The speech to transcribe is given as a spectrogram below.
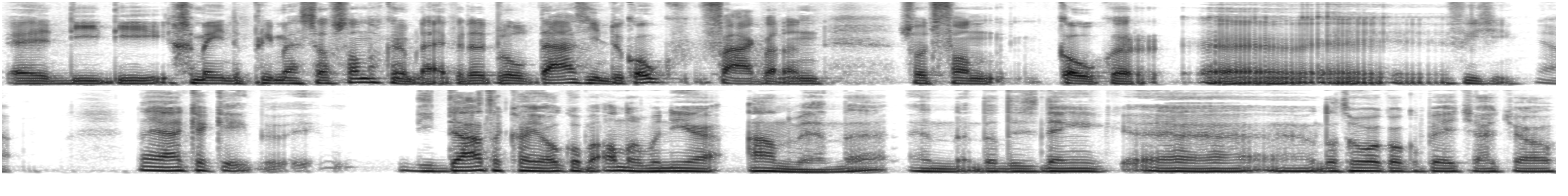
uh, die, die gemeenten prima zelfstandig kunnen blijven. Dat, bedoel, daar zie je natuurlijk ook vaak wel een soort van kokervisie. ja. Nou ja, kijk, die data kan je ook op een andere manier aanwenden. En dat is denk ik, dat hoor ik ook een beetje uit jouw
